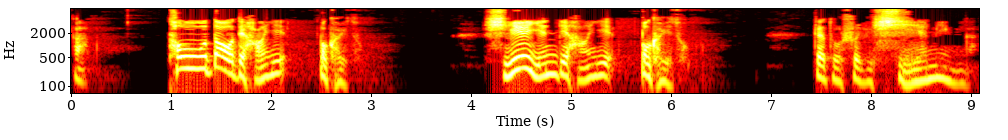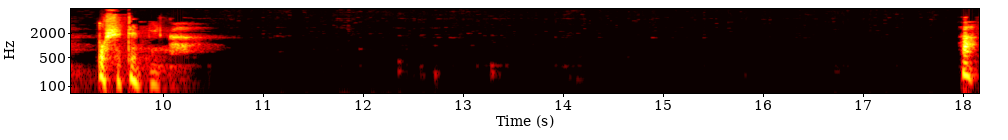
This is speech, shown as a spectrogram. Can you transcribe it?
啊偷盗的行业不可以做，邪淫的行业不可以做，这都属于邪命啊，不是证明啊！啊，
